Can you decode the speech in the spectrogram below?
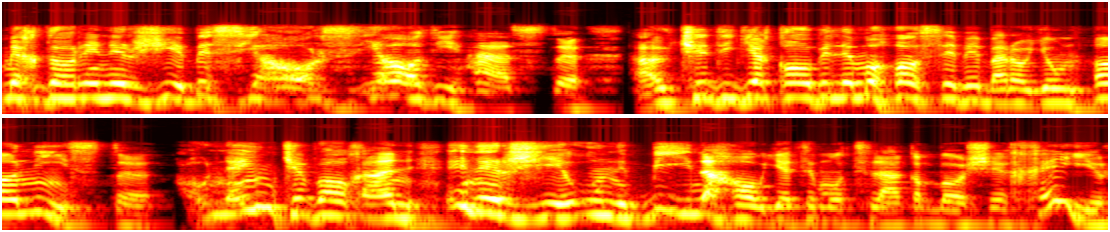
مقدار انرژی بسیار زیادی هست. که دیگه قابل محاسبه برای اونها نیست. نه اینکه واقعا انرژی اون بی نهایت مطلق باشه خیر.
